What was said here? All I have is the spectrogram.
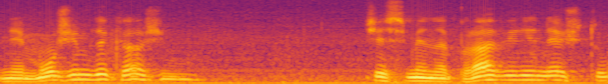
не можем да кажем, че сме направили нещо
